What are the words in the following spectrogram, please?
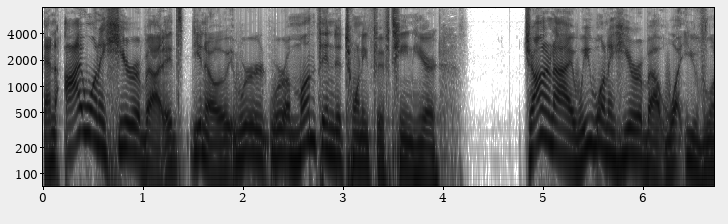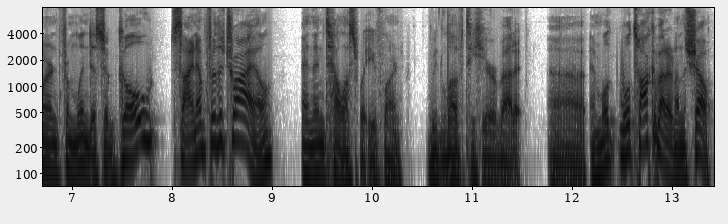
and I want to hear about it. It's, you know, we're, we're a month into 2015 here. John and I, we want to hear about what you've learned from Lynda. So go sign up for the trial and then tell us what you've learned. We'd love to hear about it, uh, and we'll we'll talk about it on the show.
